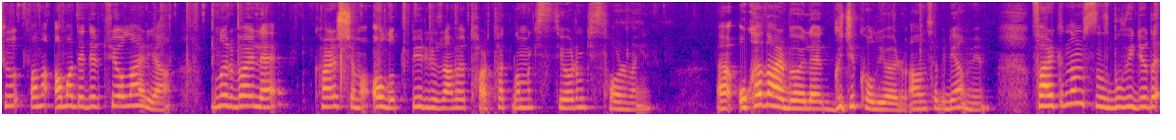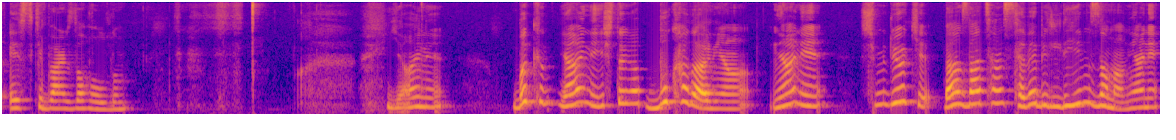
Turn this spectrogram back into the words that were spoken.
Şu bana ama dedirtiyorlar ya. Bunları böyle karşıma alıp bir güzel böyle tartaklamak istiyorum ki sormayın. Yani o kadar böyle gıcık oluyorum. Anlatabiliyor muyum? Farkında mısınız? Bu videoda eski berzah oldum. yani bakın yani işte ya bu kadar ya. Yani şimdi diyor ki ben zaten sevebildiğim zaman yani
